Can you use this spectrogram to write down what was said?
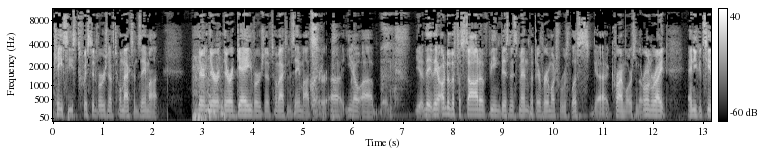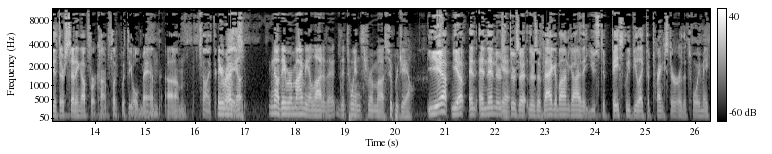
Casey's twisted version of Tomax and Xamot. They're they're they're a gay version of Tomax and Xamot that are, uh, you know, uh, you know, they they're under the facade of being businessmen, but they're very much ruthless uh, crime lords in their own right. And you could see that they're setting up for a conflict with the old man. Um, Sound like the They remind me. no, they remind me a lot of the the twins from uh, Super Jail. Yep, yep. And and then there's Yeah. there's a there's a vagabond guy that used to basically be like the prankster or the toy make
